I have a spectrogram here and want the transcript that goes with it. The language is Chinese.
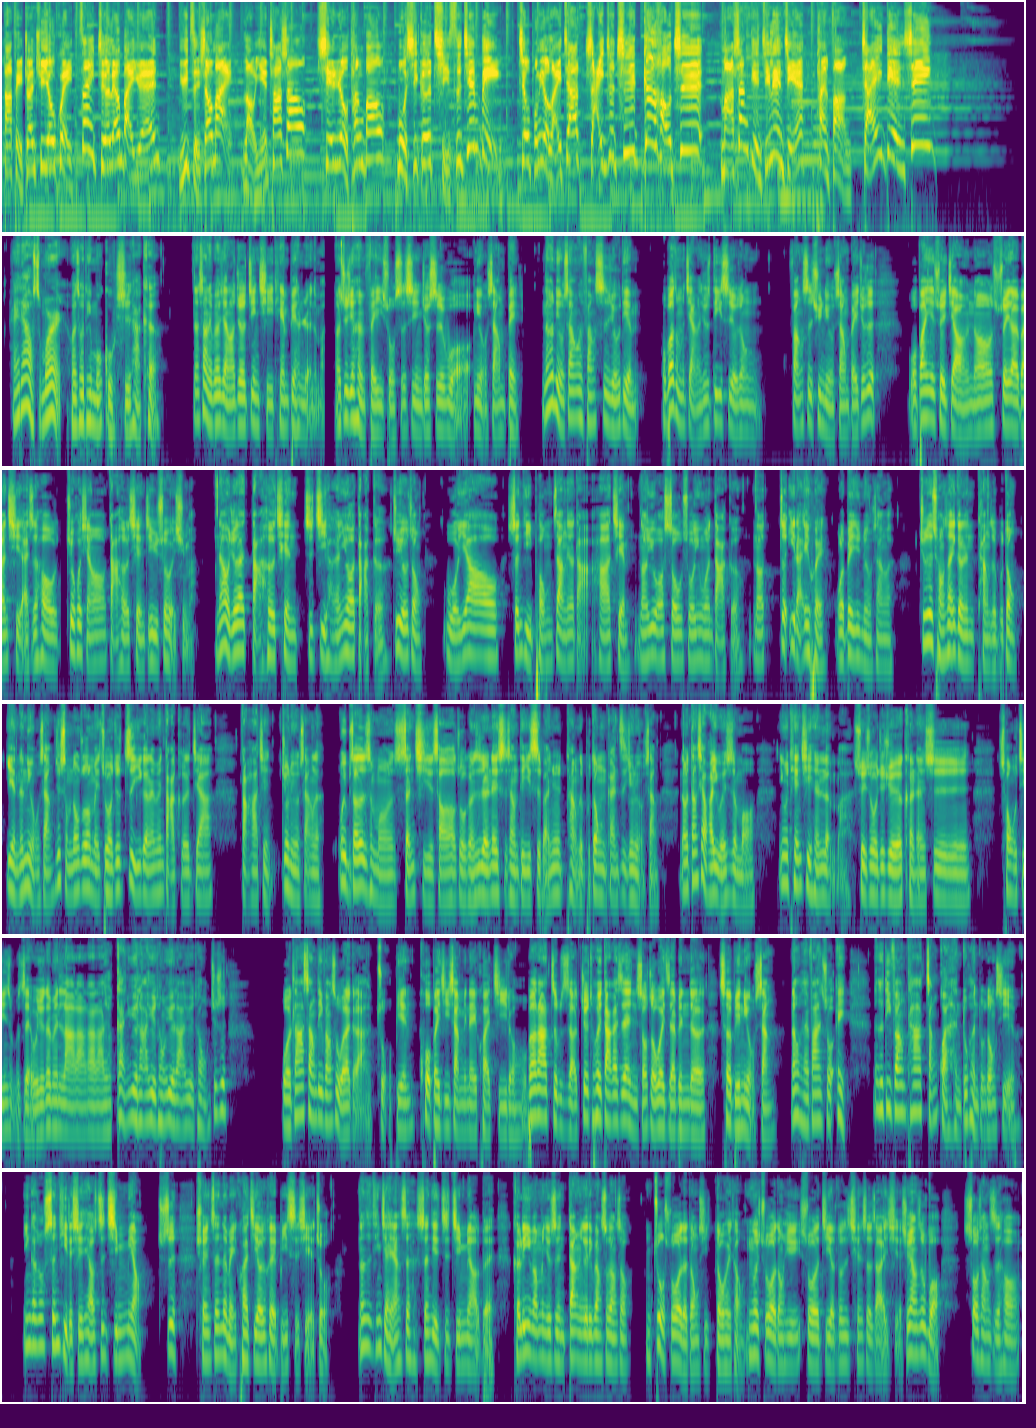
搭配专区优惠再折两百元。鱼子烧麦、老爷叉烧、鲜肉汤包、墨西哥起司煎饼，揪朋友来家宅着吃更好吃。马上点击链接探访宅点心。嗨，大家好，我是摩尔，欢迎收听蘑菇史塔克。那上礼拜讲到，就是近期天变冷了嘛。然后最近很匪夷所思的事情，就是我扭伤背。那个扭伤的方式有点，我不知道怎么讲，就是第一次有这种方式去扭伤背，就是我半夜睡觉，然后睡到一半起来之后，就会想要打呵欠，继续睡回去嘛。然后我就在打呵欠之际，好像又要打嗝，就有种。我要身体膨胀，要打哈欠，然后又要收缩，因为我打嗝，然后这一来一回，我的背就扭伤了。就在床上一个人躺着不动，也能扭伤，就什么动作都没做，就自己一个人那边打嗝加打哈欠就扭伤了。我也不知道这是什么神奇的骚操作，可能是人类史上第一次吧，因为躺着不动，干自己就扭伤。然后当下我还以为是什么，因为天气很冷嘛，所以说我就觉得可能是抽筋什么之类，我就在那边拉拉拉拉，就干越拉越痛，越拉越痛，就是。我拉伤的地方是我那个啦，左边阔背肌上面那一块肌肉，我不知道大家知不知道，就会大概是在你手肘位置那边的侧边扭伤。然后我才发现说，哎、那个地方它掌管很多很多东西，应该说身体的协调之精妙，就是全身的每一块肌肉都可以彼此协作。但是听起来像是身体之精妙，对不对？可另一方面就是，当一个地方受伤的时候，你做所有的东西都会痛，因为所有东西、所有的肌肉都是牵涉在一起的。就像是我受伤之后。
